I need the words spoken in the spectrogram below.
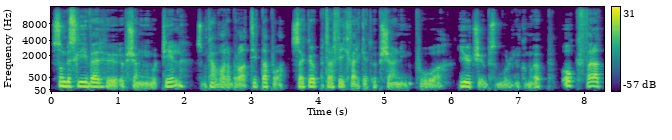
som beskriver hur uppkörningen går till, som kan vara bra att titta på. Sök upp Trafikverket uppkörning på YouTube så borde den komma upp. Och för att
